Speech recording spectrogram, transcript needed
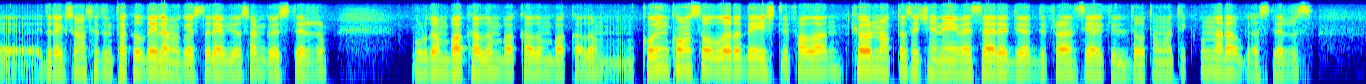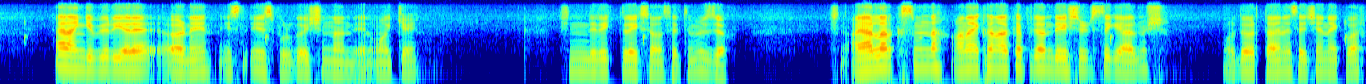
Ee, direksiyon setim takılı değil ama gösterebiliyorsam gösteririm. Buradan bakalım, bakalım, bakalım. Coin konsolları değişti falan. Kör nokta seçeneği vesaire diyor. Diferansiyel kilidi otomatik. Bunlara gösteririz. Herhangi bir yere örneğin İs- Innsbruck'a ışınlan diyelim. Okey. Şimdilik direksiyon setimiz yok. Şimdi ayarlar kısmında ana ekran arka plan değiştiricisi gelmiş. Orada 4 tane seçenek var.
